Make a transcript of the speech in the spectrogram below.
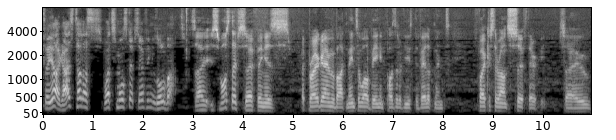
So yeah, guys, tell us what small step surfing is all about. So, Small step Surfing is a program about mental well-being and positive youth development, focused around surf therapy. So,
